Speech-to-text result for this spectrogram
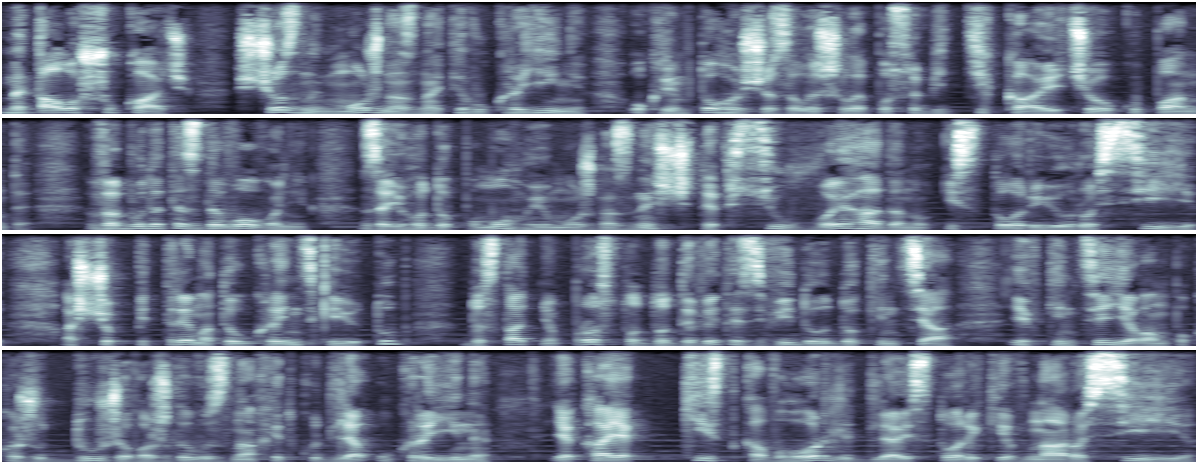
Металошукач. Що з ним можна знайти в Україні, окрім того, що залишили по собі тікаючі окупанти? Ви будете здивовані. За його допомогою можна знищити всю вигадану історію Росії. А щоб підтримати український Ютуб, достатньо просто додивитись відео до кінця. І в кінці я вам покажу дуже важливу знахідку для України, яка як кістка в горлі для істориків на Росії.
